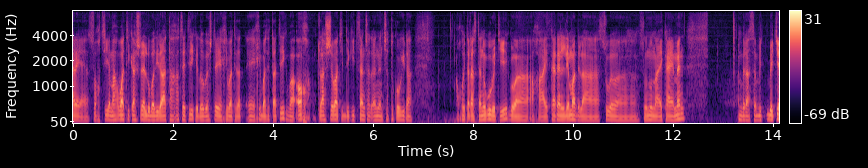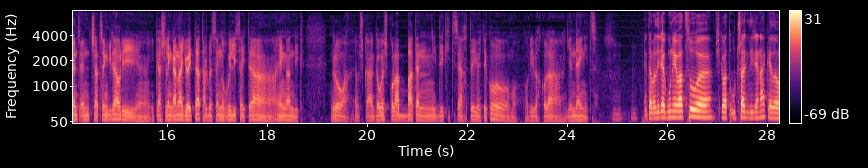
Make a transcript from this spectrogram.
are, sortzi, amar bat ikasle heldu badira tarratzetik edo beste egi batetatik, ba hor, klase bat idekitzen txatuko gira horretarazten dugu beti, goa, aha, ekaren lema dela zu, uh, zu nuna eka hemen. Beraz, beti entzatzen gira hori uh, ikaslen gana joaita, talbezain urbil izaitea haien gandik. Gero, euska, gau eskola baten idekitze arte joaiteko, hori beharko da jende hainitz. Mm-hmm. Eta badira gune batzu, uh, pixka bat utxak direnak edo?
